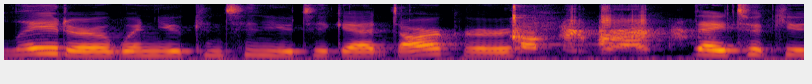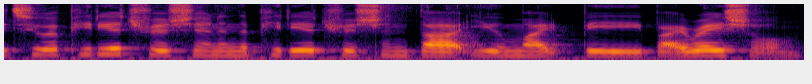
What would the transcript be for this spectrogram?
later when you continued to get darker they took you to a pediatrician and the pediatrician thought you might be biracial.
